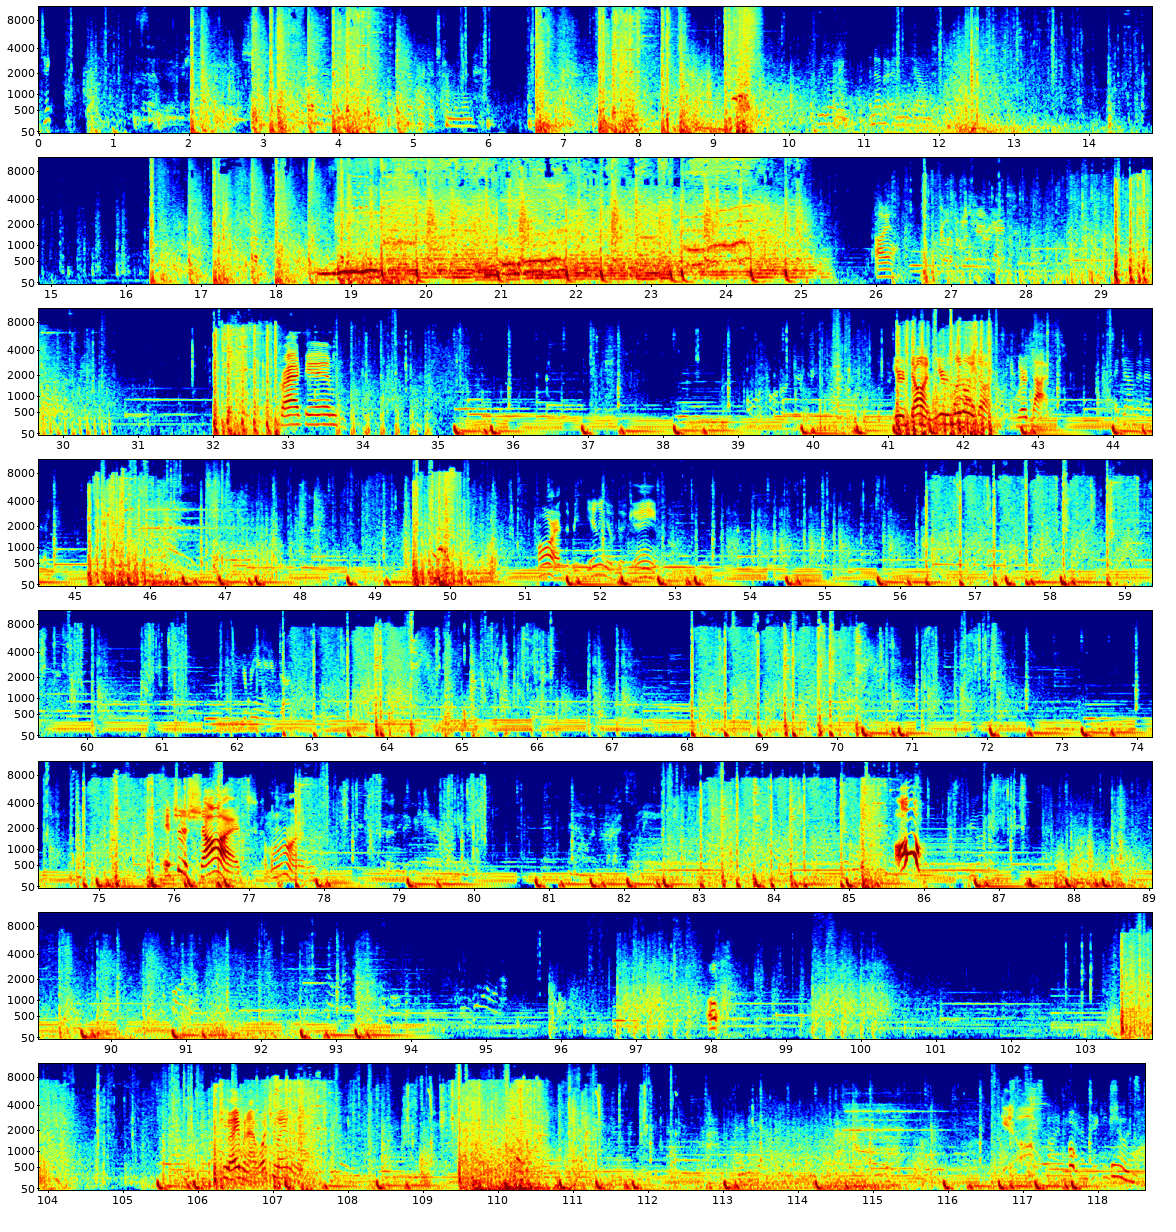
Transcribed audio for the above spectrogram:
I'm taking. Care package coming in. Reloading. Another enemy down. Cracked him. You're done. You're literally done. You're done. I downed an enemy. Or at the beginning of the game. It's your shot. Come on. What you aiming at? What you aiming at? Get up! Oh. I'm taking oh. shots.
